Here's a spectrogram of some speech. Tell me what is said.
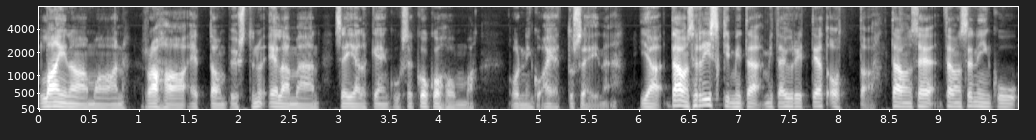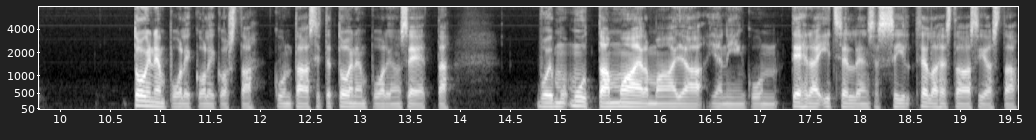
lainaamaan rahaa, että on pystynyt elämään sen jälkeen, kun se koko homma – on niin kuin ajettu seinään. Ja tämä on se riski, mitä, mitä yrittäjät ottaa. Tämä on se, tämä on se niin kuin toinen puoli kolikosta, kun taas sitten toinen puoli on se, että voi mu- muuttaa maailmaa ja, ja niin kuin tehdä itsellensä sellaisesta asiasta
